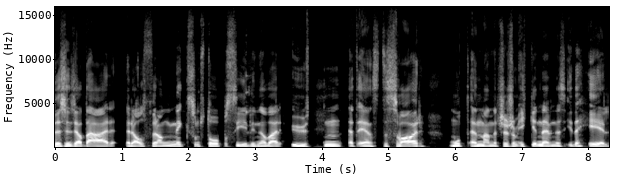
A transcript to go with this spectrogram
det syns jeg at det er Ralf Ragnhild som står på sidelinja der uten et eneste svar mot en manager som ikke nevnes i det hele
